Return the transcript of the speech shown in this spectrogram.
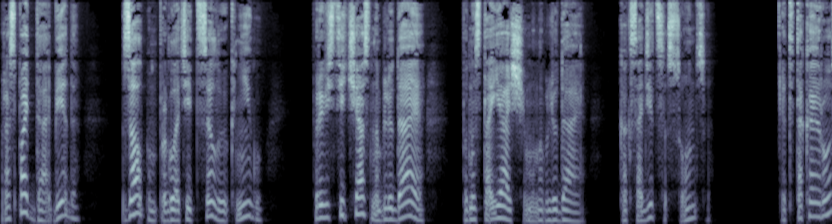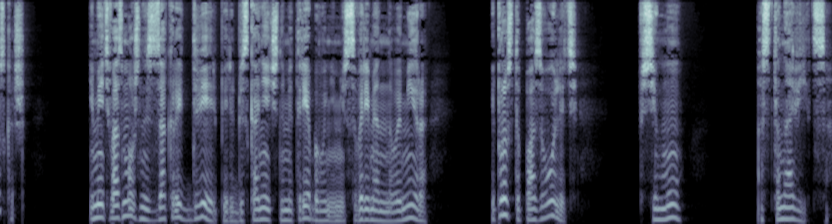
проспать до обеда, залпом проглотить целую книгу, провести час, наблюдая, по-настоящему наблюдая, как садится солнце. Это такая роскошь — иметь возможность закрыть дверь перед бесконечными требованиями современного мира и просто позволить всему остановиться.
